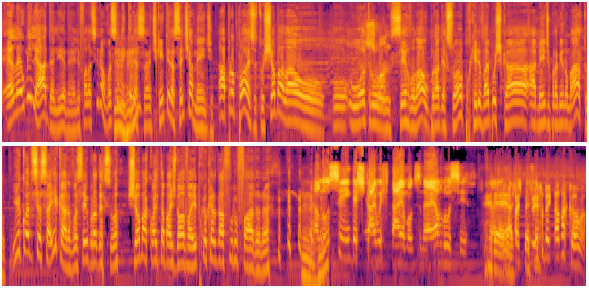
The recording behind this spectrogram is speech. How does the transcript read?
ela é humilhada ali, né? Ele fala assim: não, você uhum. não é uhum. interessante, quem é interessante é a Mandy. Ah, a propósito, chama lá o, o, o outro Swan. servo lá, o Brother Swan, porque ele vai buscar a Mandy pra mim no mato. E quando você sair, cara, você e o Brother Swan, chama a acólita mais nova aí, porque eu quero dar uma furufada, né? Uhum. A Lucy in the Sky with Diamonds, né? É a Lucy. É, ele faz tudo isso deitado na cama.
